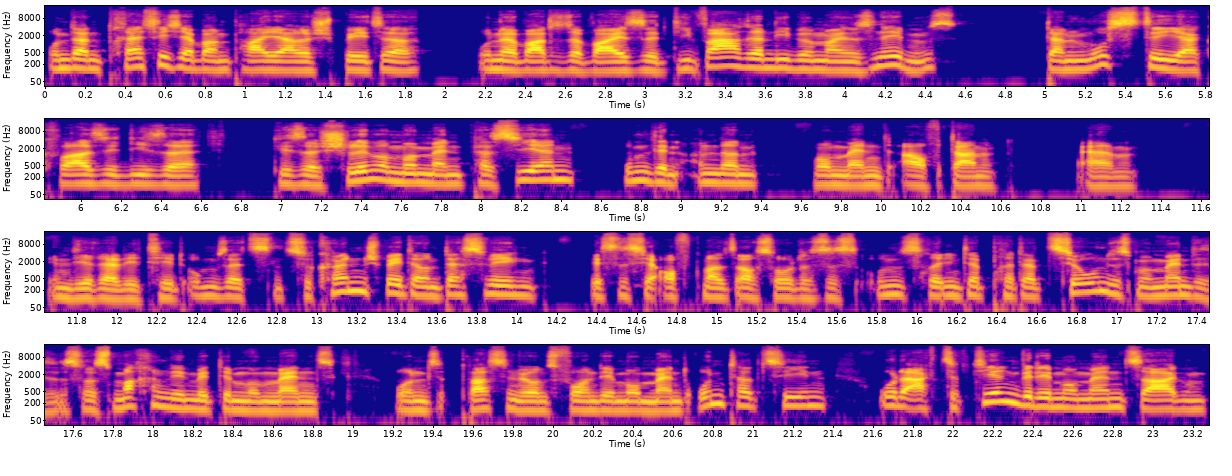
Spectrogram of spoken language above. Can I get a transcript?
Und dann treffe ich aber ein paar Jahre später unerwarteterweise die wahre Liebe meines Lebens. Dann musste ja quasi dieser, dieser schlimme Moment passieren, um den anderen Moment auch dann ähm, in die Realität umsetzen zu können später. Und deswegen ist es ja oftmals auch so, dass es unsere Interpretation des Momentes ist. Was machen wir mit dem Moment und lassen wir uns von dem Moment runterziehen oder akzeptieren wir den Moment, sagen,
